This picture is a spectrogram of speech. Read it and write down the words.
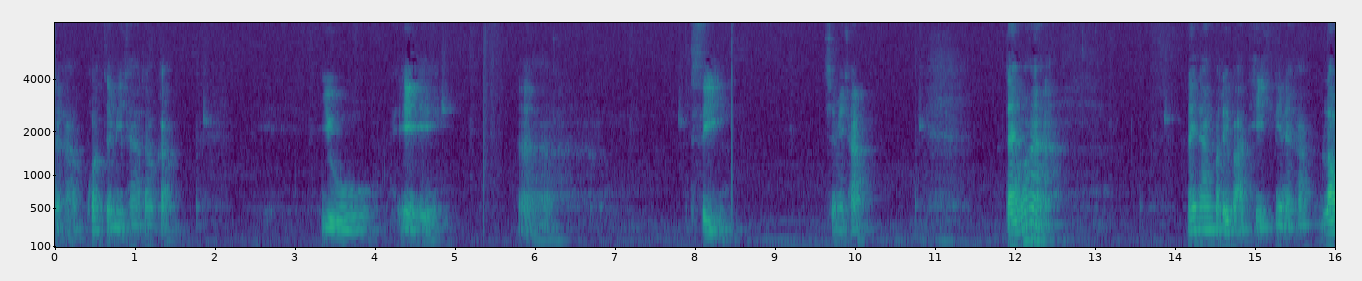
นะครับ ก็จะมีค่าเท่ากับ u a c ใช่ไหมครับ แต่ว่า ในทางปฏิบัติอีกเนี่ยนะครับ เรา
